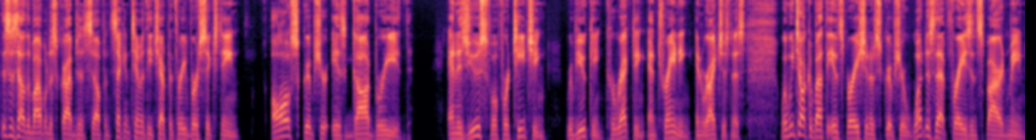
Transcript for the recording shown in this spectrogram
this is how the Bible describes itself in 2 Timothy chapter 3 verse 16. All scripture is God-breathed and is useful for teaching, rebuking, correcting, and training in righteousness. When we talk about the inspiration of scripture, what does that phrase inspired mean?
